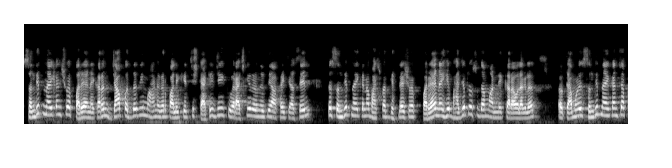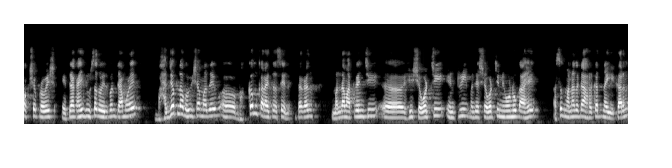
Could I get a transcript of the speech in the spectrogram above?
संदीप नाईकांशिवाय पर्याय नाही कारण ज्या पद्धती महानगरपालिकेची स्ट्रॅटेजी किंवा राजकीय रणनीती आखायची असेल तर संदीप नाईकांना भाजपात घेतल्याशिवाय पर्याय नाही हे भाजपला सुद्धा मान्य करावं लागलं. त्यामुळे संदीप नाईकांचा पक्षप्रवेश येत्या काही दिवसात होईल पण त्यामुळे भाजपला भविष्यामध्ये भक्कम करायचं असेल तर कारण मंदा म्हात्रेंची ही शेवटची एंट्री म्हणजे शेवटची निवडणूक आहे असंच म्हणायला काही हरकत नाही कारण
